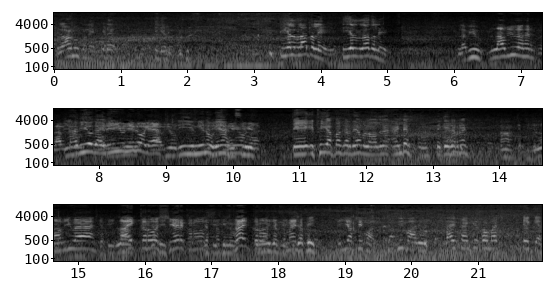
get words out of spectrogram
ਬੁਲਾ ਨੂੰ ਕਿਹੜਾ? ਟੀਐਲ ਟੀਐਲ ਬੁਲਾ ਤਲੇ ਟੀਐਲ ਬੁਲਾ ਤਲੇ ਲਵ ਯੂ ਲਵ ਯੂ ਫਿਰ। ਲਵ ਯੂ ਗਾਇਸ ਰੀਯੂਨੀਅਨ ਹੋ ਗਿਆ। ਰੀਯੂਨੀਅਨ ਹੋ ਗਿਆ। ਤੇ ਇੱਥੇ ਹੀ ਆਪਾਂ ਕਰਦੇ ਆ ਵਲੌਗ ਦਾ ਐਂਡ ਤੇ ਕੀ ਕਰਨਾ? ਹੈ? ਲਵ ਯੂ ਹੈ ਲਾਈਕ ਕਰੋ ਸ਼ੇਅਰ ਕਰੋ ਸਬਸਕ੍ਰਾਈਬ ਕਰੋ ਮੈਂ ਜੱਫੀ। ਜੱਫੀ। ਪਾ ਦਿਓ। Guys thank you so much take care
